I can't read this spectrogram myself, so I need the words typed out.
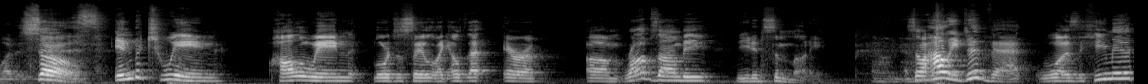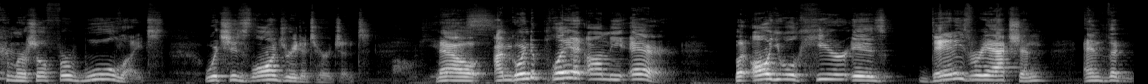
what is So, this? in between Halloween, Lords of Salem, like that era, um, Rob Zombie needed some money. Oh, no. So how he did that was he made a commercial for Woolite, which is laundry detergent. Oh, yes. Now, I'm going to play it on the air, but all you will hear is Danny's reaction and the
